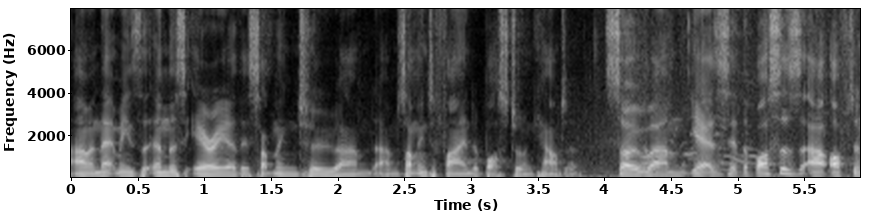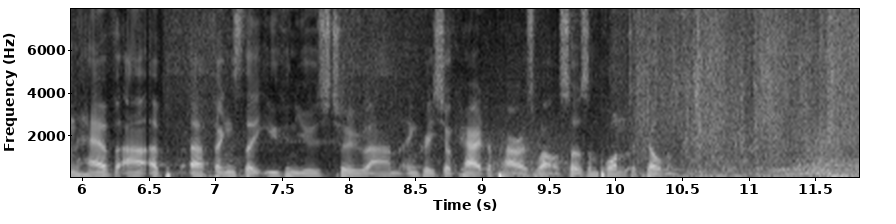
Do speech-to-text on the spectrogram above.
Um, and that means that in this area, there's something something to um, um, something to find, a boss to encounter. So um, yeah, as I said, the bosses uh, often have uh, uh, things that you can use to um, increase your character power as well. So it's important to kill them.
